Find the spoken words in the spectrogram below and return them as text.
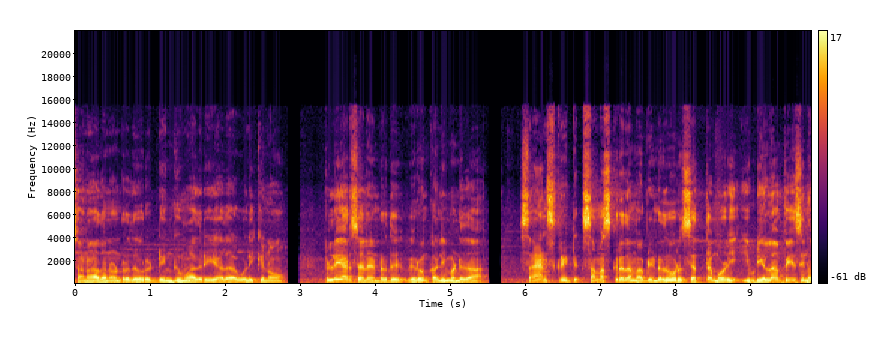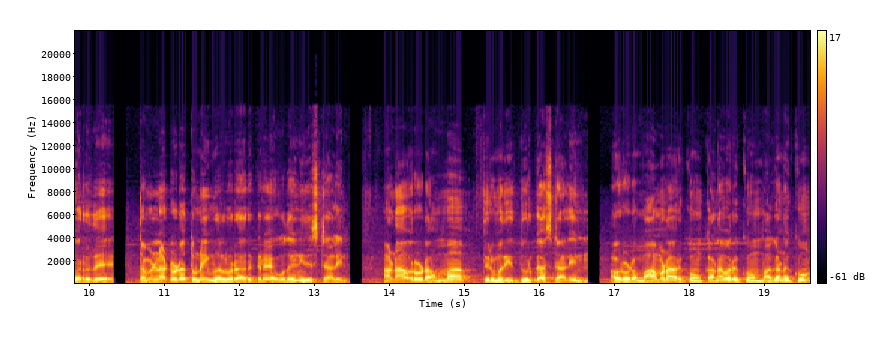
சனாதனன்றது ஒரு டெங்கு மாதிரி அதை ஒழிக்கணும். பிள்ளையார் சிலைன்றது வெறும் களிமண் தான். சான்ஸ்கிரிட் சமஸ்கிருதம் அப்படின்றது ஒரு செத்த மொழி. இப்படியெல்லாம் பேசின்னு வர்றது தமிழ்நாட்டோட துணை முதல்வராக இருக்கிற உதயநிதி ஸ்டாலின். ஆனால் அவரோட அம்மா திருமதி துர்கா ஸ்டாலின் அவரோட மாமனாருக்கும் கணவருக்கும் மகனுக்கும்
